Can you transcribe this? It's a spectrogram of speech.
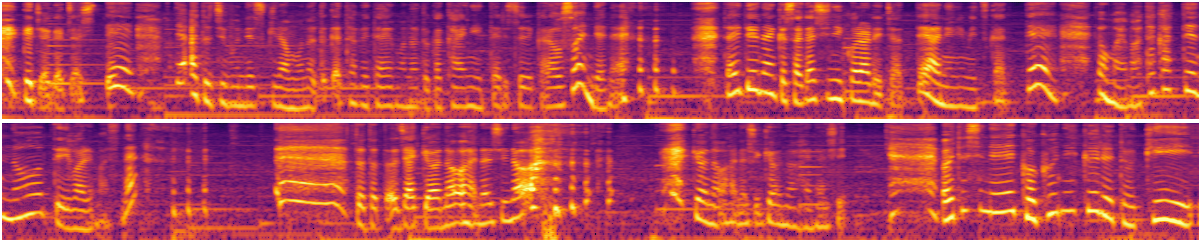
ガチャガチャしてであと自分で好きなものとか食べたいものとか買いに行ったりするから遅いんでね 大抵なんか探しに来られちゃって兄に見つかって「お前また買ってんの?」って言われますね。とととじゃあ今日のお話の今日のお話今日のお話。私ねここに来る時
